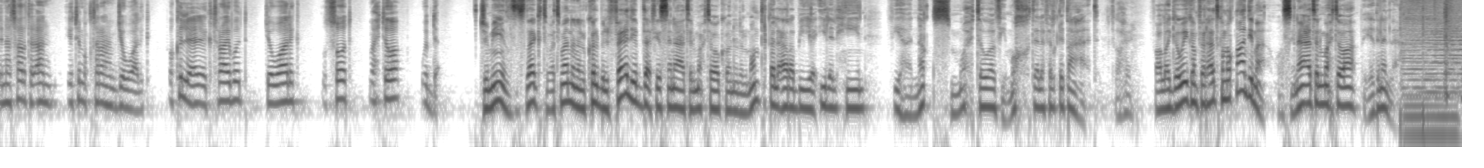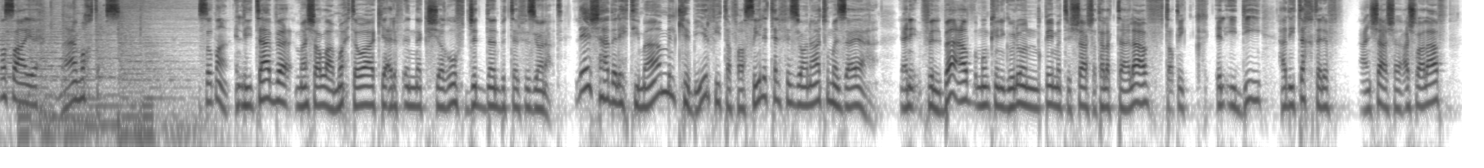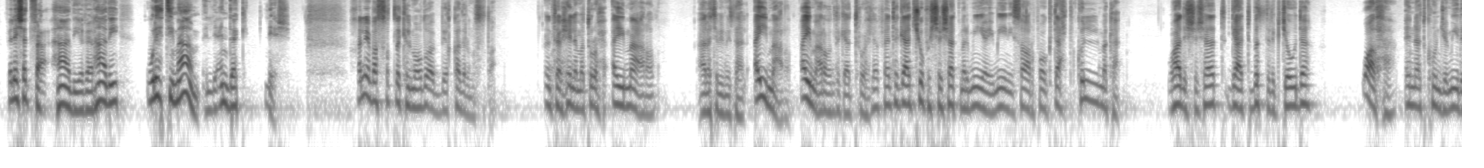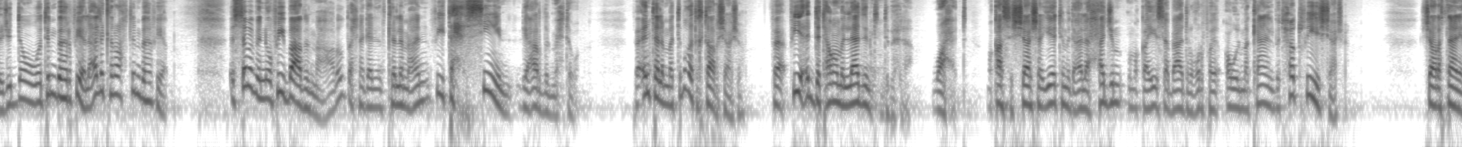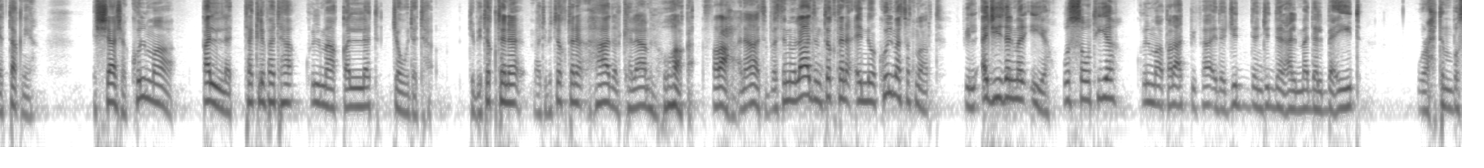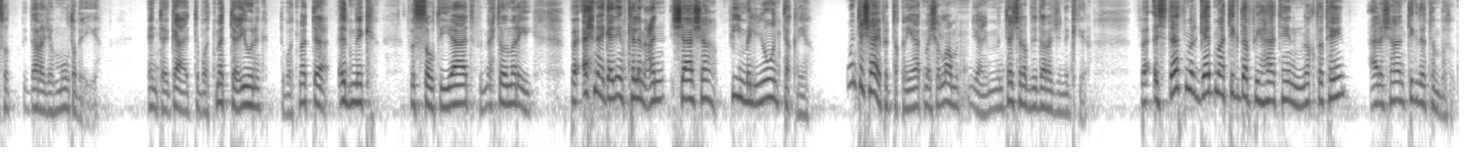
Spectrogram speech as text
إنها صارت الآن يتم اقترانها بجوالك. اللي عليك tripod جوالك والصوت محتوى وابدأ. جميل صدقت وأتمنى أن الكل بالفعل يبدأ في صناعة المحتوى كون المنطقة العربية إلى الحين فيها نقص محتوى في مختلف القطاعات. صحيح. فالله يقويكم في رحلتكم القادمة وصناعة المحتوى بإذن الله. نصايح مع مختص. سلطان اللي يتابع ما شاء الله محتواك يعرف إنك شغوف جدا بالتلفزيونات. ليش هذا الاهتمام الكبير في تفاصيل التلفزيونات ومزاياها؟ يعني في البعض ممكن يقولون قيمة الشاشة 3000 تعطيك ال إي دي هذه تختلف عن شاشة 10000 فليش أدفع هذه غير هذه والاهتمام اللي عندك ليش؟ خليني أبسط لك الموضوع بقدر المستطاع. أنت الحين لما تروح أي معرض على سبيل المثال أي معرض أي معرض أنت قاعد تروح له فأنت قاعد تشوف الشاشات مرمية يمين يسار فوق تحت كل مكان. وهذه الشاشات قاعد تبث لك جودة واضحة إنها تكون جميلة جدا وتنبهر فيها لعلك راح تنبهر فيها. السبب إنه في بعض المعارض إحنا قاعدين نتكلم عن في تحسين لعرض المحتوى. فأنت لما تبغى تختار شاشة ففي عدة عوامل لازم تنتبه لها. واحد مقاس الشاشة يعتمد على حجم ومقاييس أبعاد الغرفة أو المكان اللي بتحط فيه الشاشة. الشغلة الثانية التقنية. الشاشة كل ما قلت تكلفتها كل ما قلت جودتها. تبي تقتنع؟ ما تبي تقتنع. هذا الكلام الواقع. صراحة أنا آسف بس إنه لازم تقتنع إنه كل ما استثمرت في الأجهزة المرئية والصوتية كل ما طلعت بفائدة جدا جدا على المدى البعيد وراح تنبسط بدرجة مو طبيعية. أنت قاعد تبغى تمتع عيونك تبغى تمتع إذنك في الصوتيات في المحتوى المرئي. فإحنا قاعدين نتكلم عن شاشة في مليون تقنية. وأنت شايف التقنيات ما شاء الله يعني منتشرة بدرجة كثيرة. فاستثمر قد ما تقدر في هاتين النقطتين علشان تقدر تنبسط.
